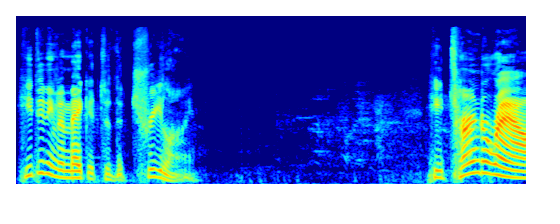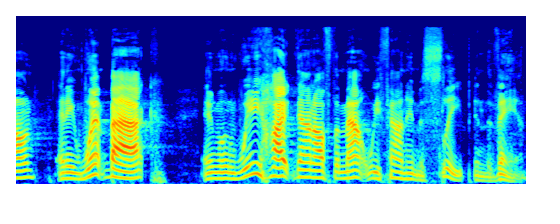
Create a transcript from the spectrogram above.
he didn't even make it to the tree line. He turned around and he went back. And when we hiked down off the mountain, we found him asleep in the van.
